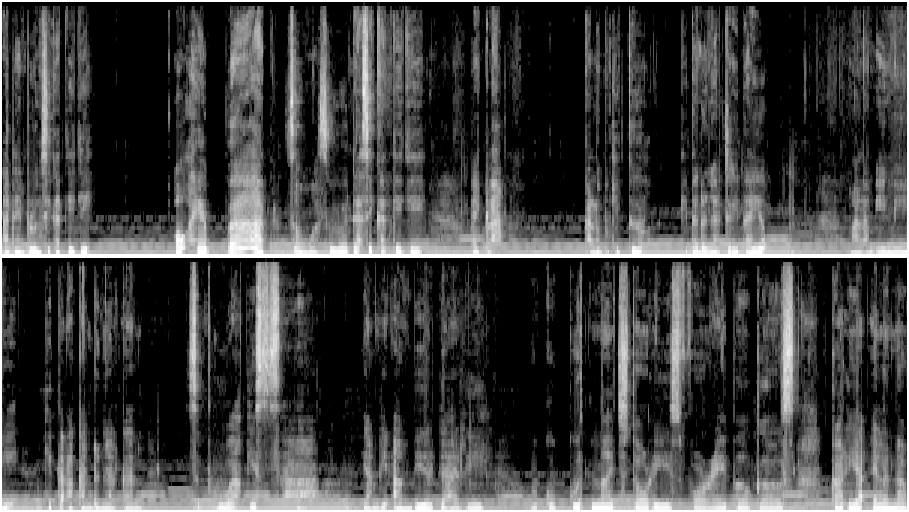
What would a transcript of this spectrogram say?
ada yang belum sikat gigi? Oh hebat, semua sudah sikat gigi. Baiklah, kalau begitu kita dengar cerita yuk. Malam ini kita akan dengarkan sebuah kisah yang diambil dari buku Good Night Stories for Rebel Girls karya Elena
